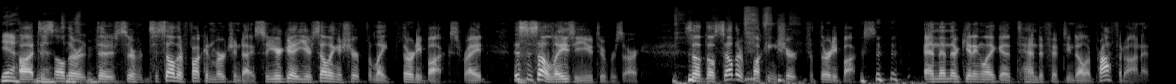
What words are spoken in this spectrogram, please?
yeah, uh, to yeah, sell their, their to sell their fucking merchandise. So you're get, you're selling a shirt for like thirty bucks, right? This is how lazy YouTubers are. So they'll sell their fucking shirt for thirty bucks, and then they're getting like a ten to fifteen dollar profit on it,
